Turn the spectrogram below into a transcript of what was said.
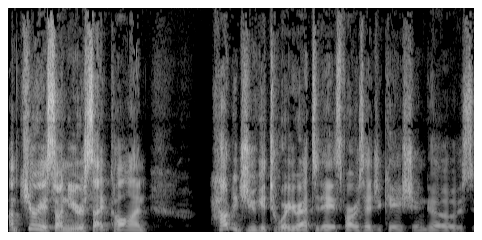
I'm curious on your side, Colin, how did you get to where you're at today as far as education goes?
